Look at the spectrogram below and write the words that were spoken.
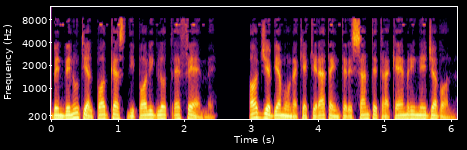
Benvenuti al podcast di Polyglot FM. Oggi abbiamo una chiacchierata interessante tra Cameron e Javon.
